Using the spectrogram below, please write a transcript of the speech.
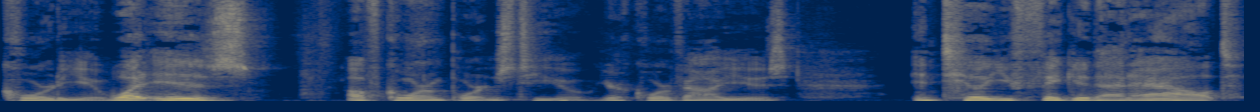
core to you, what is of core importance to you, your core values. Until you figure that out,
